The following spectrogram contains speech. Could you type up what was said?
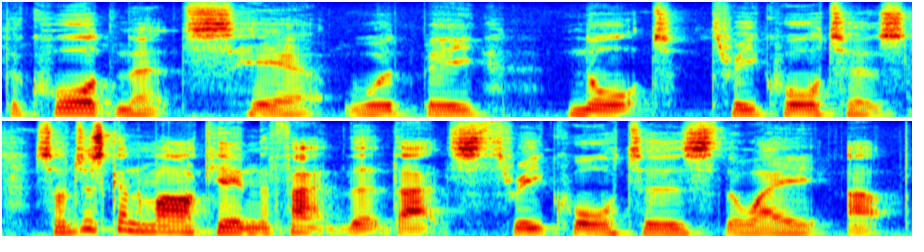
the coordinates here would be naught three quarters. So I'm just going to mark in the fact that that's three quarters the way up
